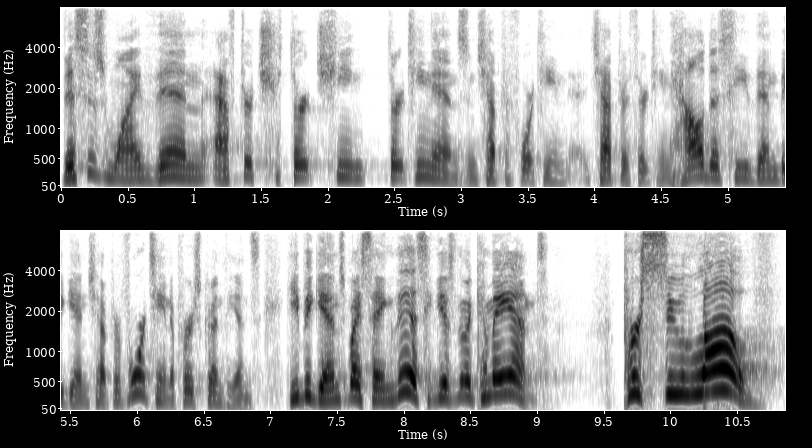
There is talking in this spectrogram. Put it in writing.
This is why then, after 13, 13, ends in chapter 14, chapter 13, how does he then begin chapter 14 of 1 Corinthians? He begins by saying this. He gives them a command. Pursue love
